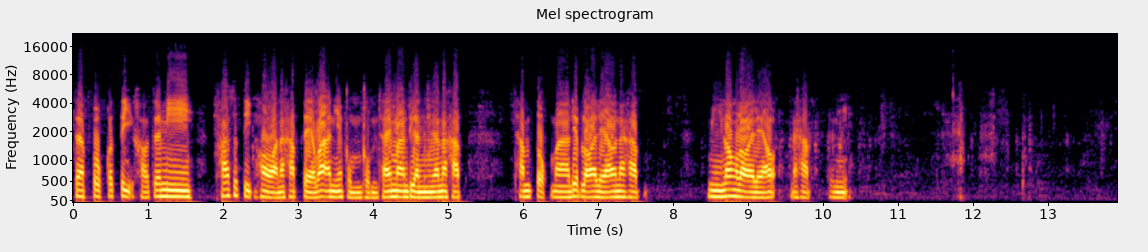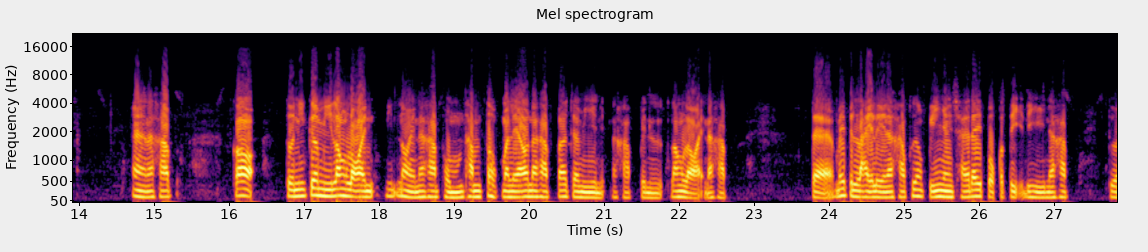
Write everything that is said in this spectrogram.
แต่ปกติเขาจะมีพลาสติกห่อนะครับ แต่ว่าอันนี้ผมผมใช้มาเดือนนึงแล้วนะครับทำตกมาเรียบร้อยแล้วนะครับ มีร่องรอยแล้วนะครับ ตัวนี้ อ่านะครับ ก็ตัวนี้ก็มีร่องรอยนิดหน่อยนะครับ ผมทำตกมาแล้วนะครับ ก็จะมีนะครับเป็นร่องรอยนะครับ แต่ไม่เป็นไรเลยนะครับ เครื่องปริ้นยังใช้ได้ปกติดีนะครับ ตัว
